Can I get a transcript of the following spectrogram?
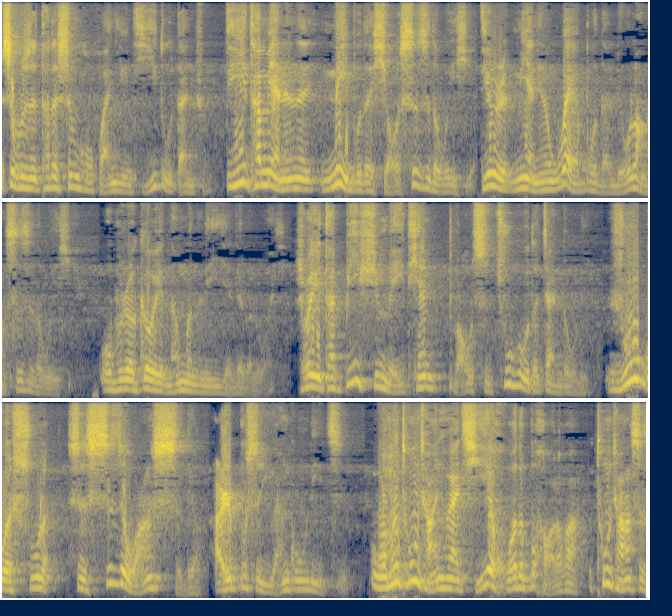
是不是？他的生活环境极度单纯。第一，他面临着内部的小狮子的威胁；第二，面临着外部的流浪狮子的威胁。我不知道各位能不能理解这个逻辑，所以他必须每天保持足够的战斗力。如果输了，是狮子王死掉，而不是员工离职。我们通常你看企业活得不好的话，通常是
